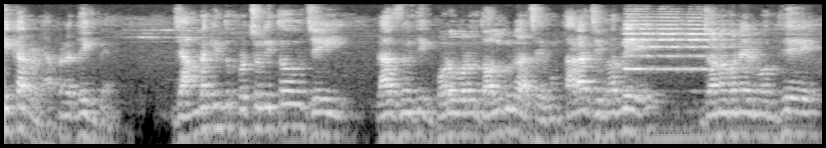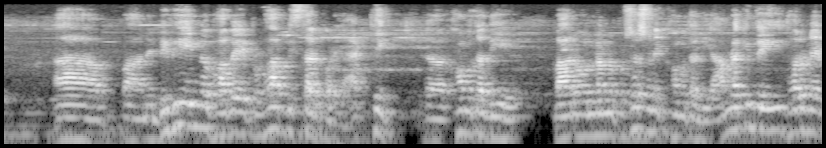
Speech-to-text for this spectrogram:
এই কারণে আপনারা দেখবেন যে আমরা কিন্তু প্রচলিত যেই রাজনৈতিক বড় বড় দলগুলো আছে এবং তারা যেভাবে জনগণের মধ্যে মানে বিভিন্নভাবে প্রভাব বিস্তার করে আর্থিক ক্ষমতা দিয়ে বা আরও অন্যান্য প্রশাসনিক ক্ষমতা দিয়ে। আমরা কিন্তু এই ধরনের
